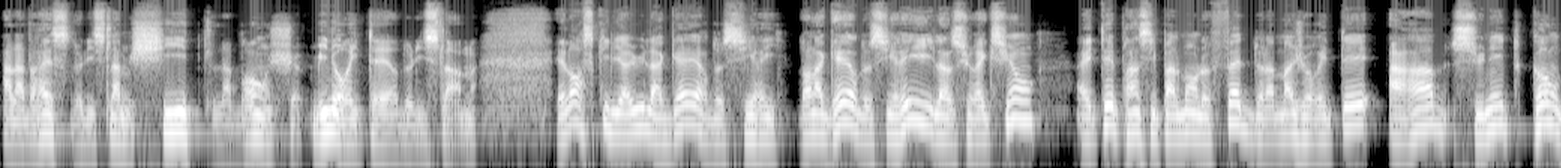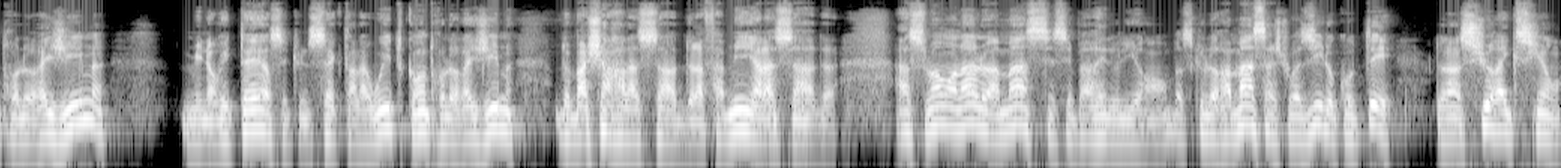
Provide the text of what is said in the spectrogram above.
à l'adresse de l'islam chiite, la branche minoritaire de l'islam. Et lorsqu'il y a eu la guerre de Syrie, dans la guerre de Syrie, l'insurrection a été principalement le fait de la majorité arabe sunnite contre le régime minoritaire, c'est une secte alawite contre le régime de Bachar al-Assad, de la famille al-Assad. À ce moment-là, le Hamas s'est séparé de l'Iran parce que le Hamas a choisi le côté de l'insurrection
